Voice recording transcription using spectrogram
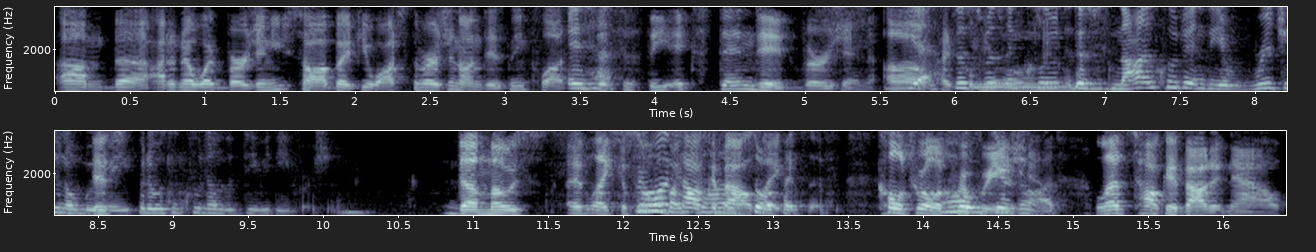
um, the I don't know what version you saw, but if you watch the version on Disney Plus, It this is the extended version. Of yes, High this School was included. This was not included in the original movie, This- but it was included on the DVD version. The most uh, like if so we want to talk God, it's so about like offensive. cultural Oh, appropriation, God. let's talk about it now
